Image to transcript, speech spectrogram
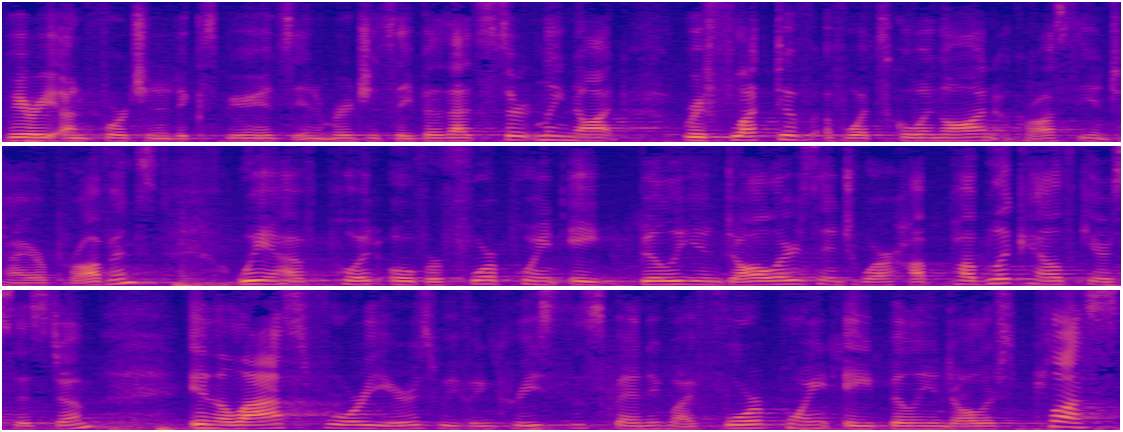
very unfortunate experience in emergency, but that's certainly not reflective of what's going on across the entire province. We have put over $4.8 billion into our public health care system. In the last four years, we've increased the spending by $4.8 billion plus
